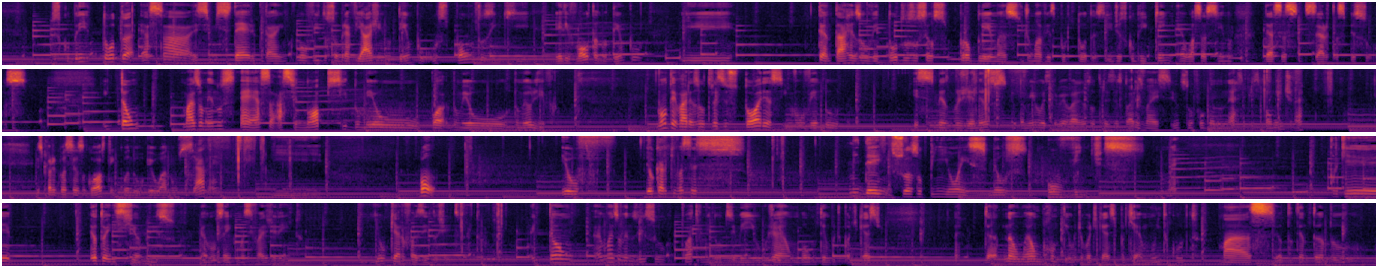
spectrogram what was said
Descobrir todo essa, esse mistério que está envolvido sobre a viagem no tempo, os pontos em que ele volta no tempo e tentar resolver todos os seus problemas de uma vez por todas e descobrir quem é o assassino dessas certas pessoas. Então, mais ou menos é essa a sinopse do meu do meu do meu livro. Vão ter várias outras histórias envolvendo esses mesmos gêneros. Eu também vou escrever várias outras histórias, mas eu estou focando nessa principalmente, né? Espero que vocês gostem quando eu anunciar, né? E bom, eu eu quero que vocês me deem suas opiniões, meus ouvintes, não é? Porque eu tô iniciando isso, eu não sei como se faz direito e eu quero fazer do jeito certo. Então, é mais ou menos isso, 4 minutos e meio já é um bom tempo de podcast. É, não é um bom tempo de podcast porque é muito curto, mas eu tô tentando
